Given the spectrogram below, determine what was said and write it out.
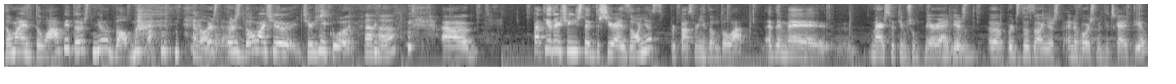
Dhoma e dollapit është një dhomë. Po, është është dhoma që që iku. Aha. Uh, Patjetër që ishte dëshira e zonjës për të pasur një dhomë dollap, edhe me, me arsyetim shumë të mirë realisht, mm -hmm. për çdo zonjë është e nevojshme diçka e tillë.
